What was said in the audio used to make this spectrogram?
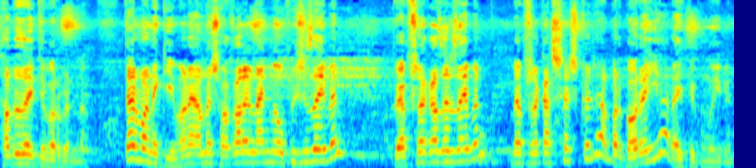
সাদা যাইতে পারবেন না। তার মানে কি মানে আপনি সকালে নামে অফিসে যাইবেন, ব্যবসা কাজে যাইবেন, ব্যবসা কাজ শেষ করে আবার ঘরে ইয়া রাইতে ঘুমাইবেন।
